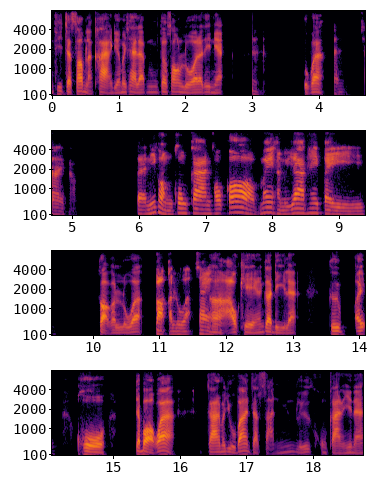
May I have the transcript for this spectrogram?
นที่จะซ่อมหลังคาอย่างเดียวไม่ใช่แล้วมึงต้องซ่อมรั้วแล้วทีเนี้ยอืมถูกป่ะ ใช่ใช่ครับ แต่อันนี้ของโครงการเขาก็ไม่อนุญาตให้ไปเกาะกับรั้วเกาะกับรั้วใช่คอ่ารับโอเคงั้นก็ดีแล้ว คือไอ้โอ้โห จะบอกว่าการมาอยู่บ้านจัดสรรหรือโครงการอย่างนี้นะ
